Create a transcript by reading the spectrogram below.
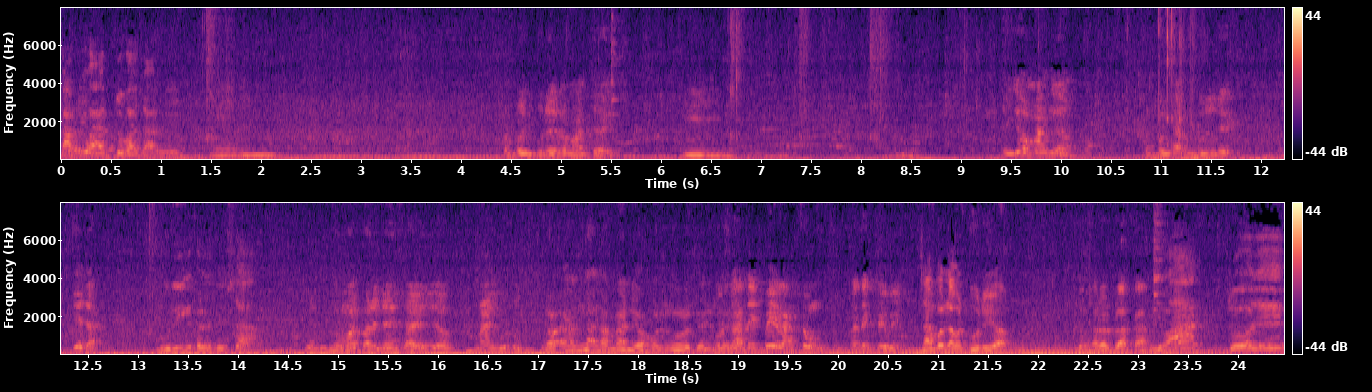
Tapi aduh pasare. Hmm. Tembus budaya remaja. iki. Hmm. Iki omahnya. Tembus kan budaya. Iya dak. Buri balai desa. Omah balik dari saya ya main dulu. Ya enak sampean ya ngurus-ngurus. Ngurus KTP langsung KTP dewe. Sambut lawan buri ya. Jalur belakang. Yo aduh ye.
